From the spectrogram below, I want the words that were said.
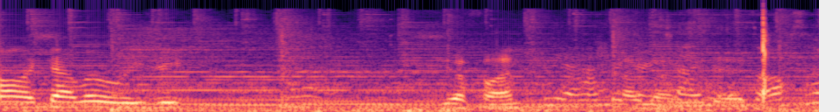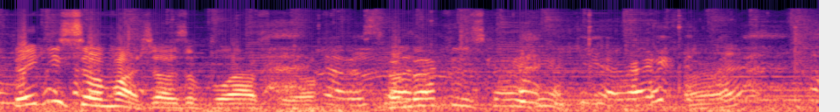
Out like that, little easy. You have fun? Yeah, I had a oh, I great know time. you It did. was awesome. Thank you so much. That was a blast, girl. That was Come fun. back to the sky again. yeah, right? All right.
